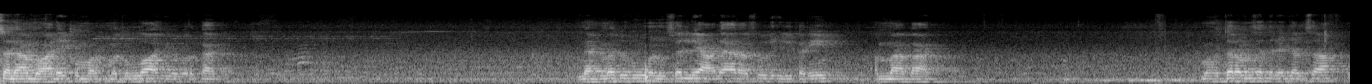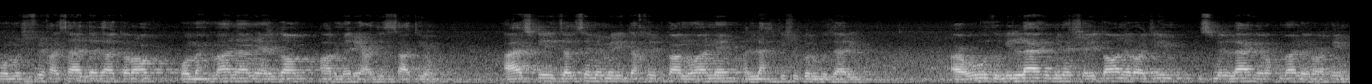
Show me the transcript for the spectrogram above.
السلام علیکم ورحمۃ اللہ وبرکاتہ۔ نحمده ونصلي على رسوله الكريم اما بعد۔ محترم صدر جلسہ و مشفق اساتذہ کرام و مہمانان اعظام اور میرے عزیز ساتھیوں، آج کے اس جلسے میں میری تقریب کا عنوان ہے اللہ کی شکر گزاری۔ اعوذ باللہ من الشیطان الرجیم، بسم اللہ الرحمن الرحیم۔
